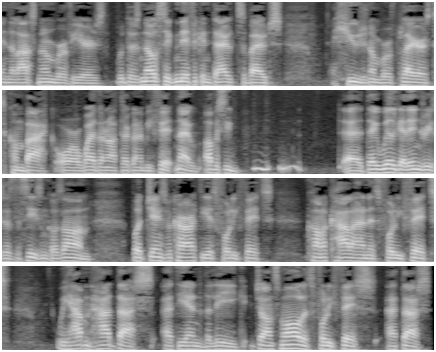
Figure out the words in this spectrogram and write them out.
in the last number of years. But there's no significant doubts about a huge number of players to come back or whether or not they're going to be fit. Now, obviously, uh, they will get injuries as the season goes on, but James McCarthy is fully fit. Con O'Callaghan is fully fit. We haven't had that at the end of the league. John Small is fully fit at that.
